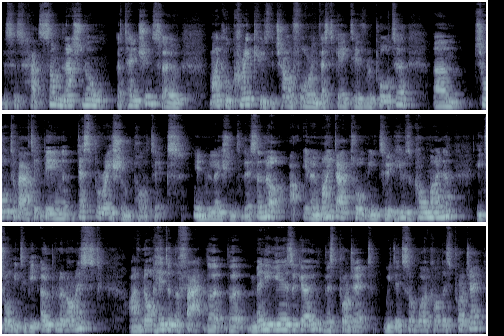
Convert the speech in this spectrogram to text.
this has had some national attention. So, Michael Crick, who's the Channel 4 investigative reporter, um, talked about it being desperation politics in relation to this. And look, uh, you know, my dad taught me to, he was a coal miner, he taught me to be open and honest. I've not hidden the fact that, that many years ago, this project, we did some work on this project,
